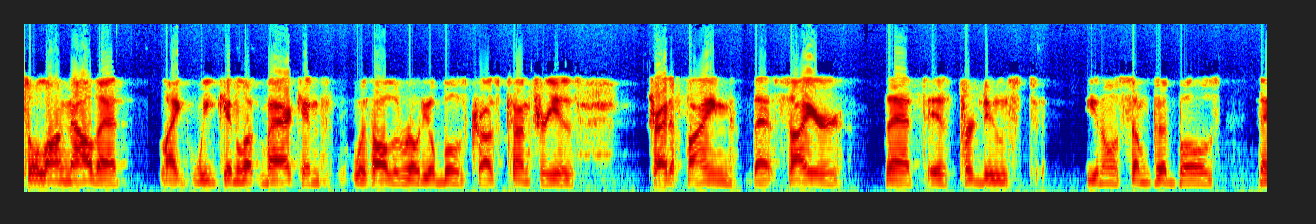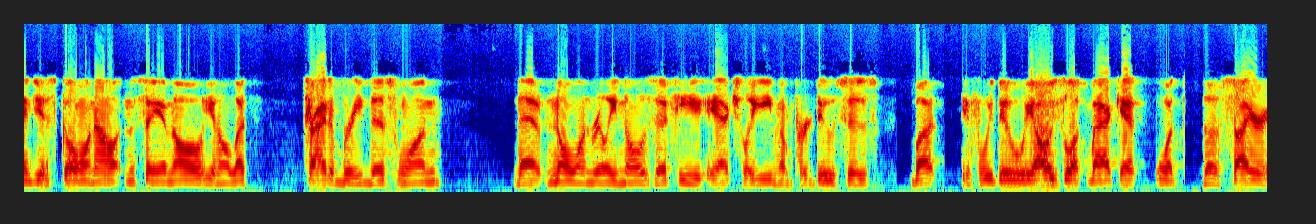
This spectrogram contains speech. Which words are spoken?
so long now that, like, we can look back and with all the rodeo bulls across country is try to find that sire that is produced, you know, some good bulls, than just going out and saying, oh, you know, let's try to breed this one that no one really knows if he actually even produces. But if we do, we always look back at what the sire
